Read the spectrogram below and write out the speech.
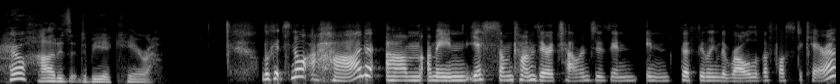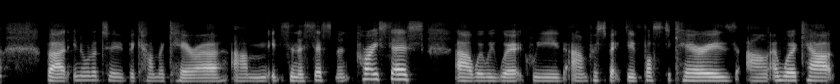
How hard is it to be a carer? Look, it's not hard. Um, I mean, yes, sometimes there are challenges in, in fulfilling the role of a foster carer, but in order to become a carer, um, it's an assessment process uh, where we work with um, prospective foster carers uh, and work out,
